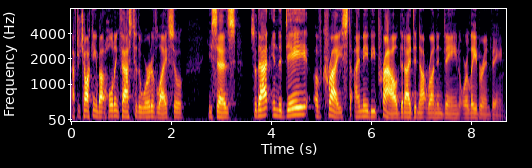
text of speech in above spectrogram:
after talking about holding fast to the word of life, so he says, So that in the day of Christ I may be proud that I did not run in vain or labor in vain.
